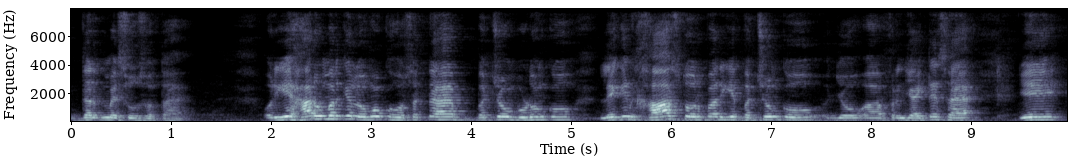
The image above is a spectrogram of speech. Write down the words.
दर्द महसूस होता है। और ये हर उम्र के लोगों को हो सकता है, बच्चों, बूढ़ों को, लेकिन ख़ास तौर पर ये बच्चों को जो फ्रेंजाइटिस है, ये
